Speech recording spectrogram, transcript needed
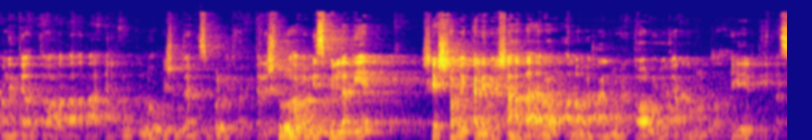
পানি দেওয়ার দোয়া, আলাদা আলাদা। এরকম কোনো বিশুদ্ধ হাদিসে পরিণত হয় তাহলে শুরু হবে বিসমিল্লা দিয়ে শেষ হবে কালিমের শাহাদা এবং আলমের আলমের তওয়াবি আলম দিয়ে বাস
